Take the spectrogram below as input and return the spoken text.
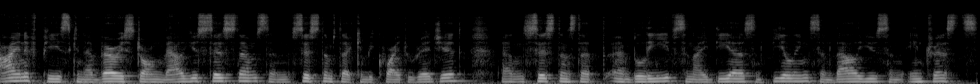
INFPs can have very strong value systems and systems that can be quite rigid and systems that um, beliefs and ideas and feelings and values and interests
